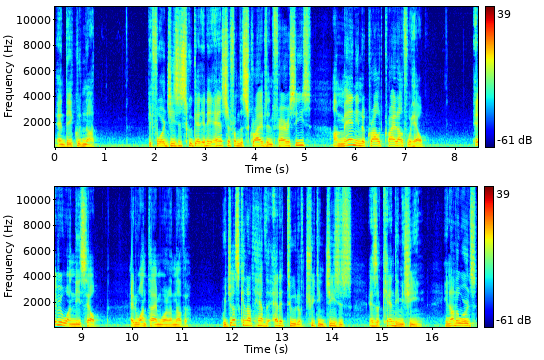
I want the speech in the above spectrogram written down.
and they could not. Before Jesus could get any answer from the scribes and Pharisees, a man in the crowd cried out for help. Everyone needs help at one time or another. We just cannot have the attitude of treating Jesus as a candy machine. In other words,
